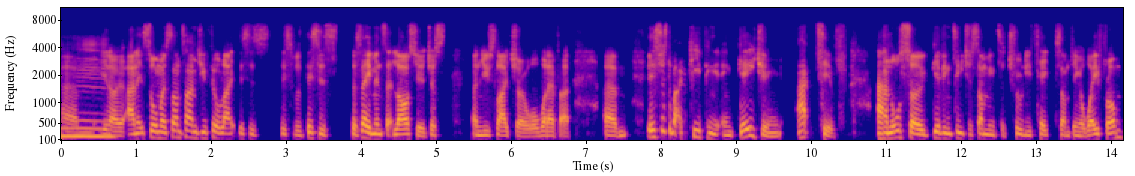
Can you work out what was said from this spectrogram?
Um, mm. you know, and it's almost sometimes you feel like this is this was this is the same inset last year, just a new slideshow or whatever. Um, it's just about keeping it engaging, active, and also giving teachers something to truly take something away from.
